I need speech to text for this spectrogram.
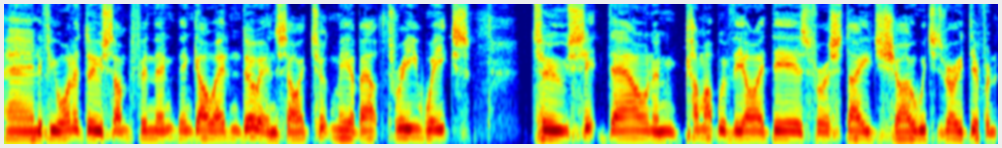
and if you want to do something, then then go ahead and do it. And so it took me about three weeks to sit down and come up with the ideas for a stage show, which is very different.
